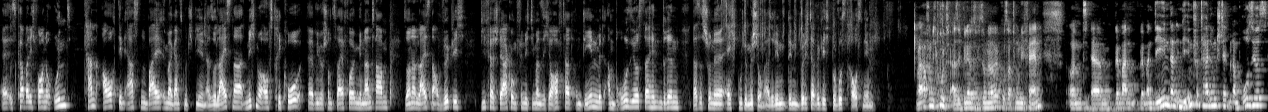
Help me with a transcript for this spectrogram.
äh, ist körperlich vorne und kann auch den ersten Ball immer ganz gut spielen. Also Leistner nicht nur aufs Trikot, äh, wie wir schon zwei Folgen genannt haben, sondern Leistner auch wirklich die Verstärkung, finde ich, die man sich erhofft hat. Und den mit Ambrosius da hinten drin, das ist schon eine echt gute Mischung. Also den, den würde ich da wirklich bewusst rausnehmen. Ja, finde ich gut. Also ich bin ja sowieso ein großer Toni-Fan. Und ähm, wenn, man, wenn man den dann in die Innenverteidigung stellt mit Ambrosius,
